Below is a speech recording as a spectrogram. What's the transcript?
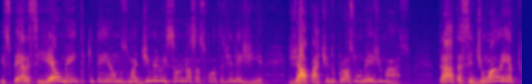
Espera-se realmente que tenhamos uma diminuição em nossas contas de energia, já a partir do próximo mês de março. Trata-se de um alento,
